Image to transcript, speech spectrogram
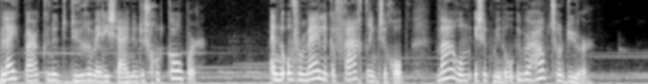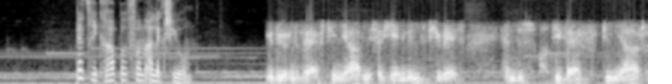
Blijkbaar kunnen de dure medicijnen dus goedkoper. En de onvermijdelijke vraag dringt zich op... waarom is het middel überhaupt zo duur? Patrick Rappe van Alexion. Gedurende 15 jaar is er geen winst geweest. En dus die 15 jaar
